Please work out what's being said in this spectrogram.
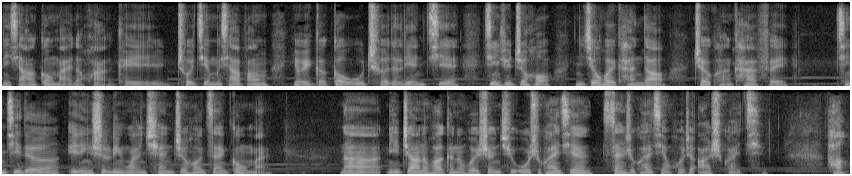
你想要购买的话，可以戳节目下方有一个购物车的链接，进去之后你就会看到这款咖啡，请记得一定是领完券之后再购买。那你这样的话可能会省去五十块钱、三十块钱或者二十块钱。好，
